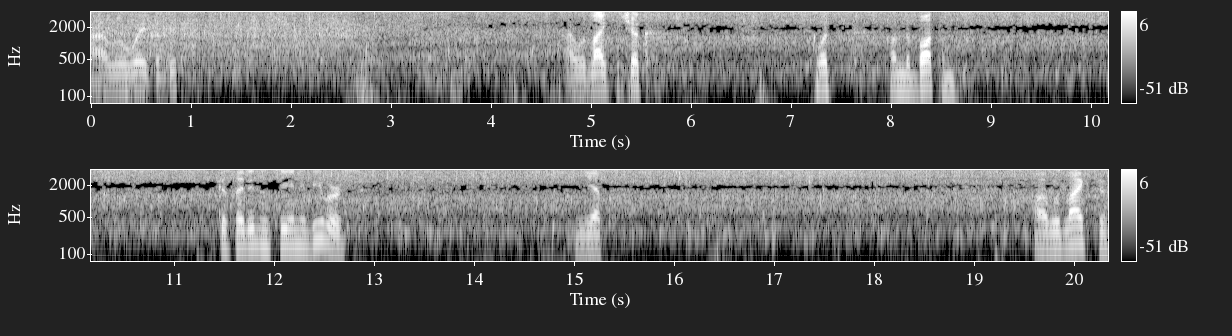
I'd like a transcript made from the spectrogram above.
I will wait a bit. I would like to check what's on the bottom because I didn't see any beavers yet. I would like to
